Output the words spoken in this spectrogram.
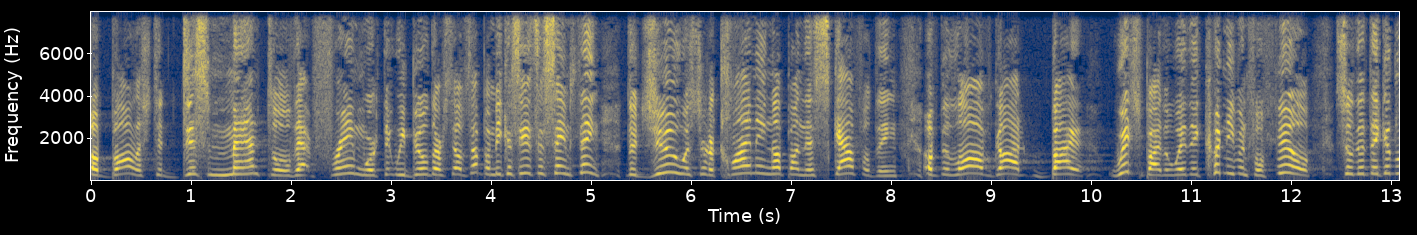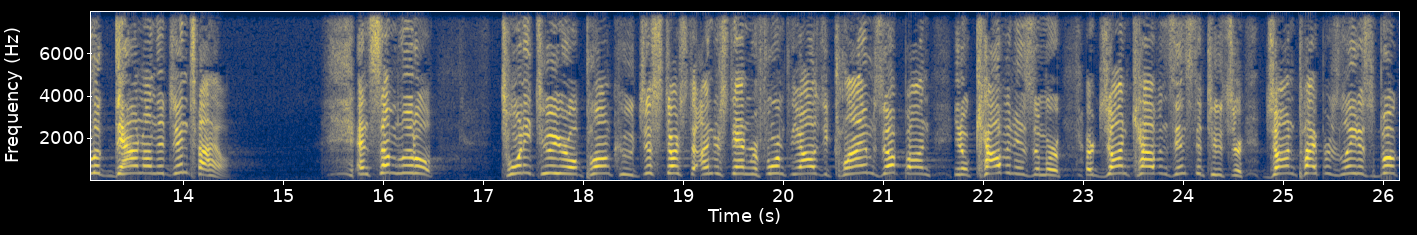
abolish, to dismantle that framework that we build ourselves up on. Because, see, it's the same thing. The Jew was sort of climbing up on this scaffolding of the law of God, by which, by the way, they couldn't even fulfill so that they could look down on the Gentile. And some little 22 year old punk who just starts to understand Reformed theology climbs up on, you know, Calvinism or, or John Calvin's Institutes or John Piper's latest book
